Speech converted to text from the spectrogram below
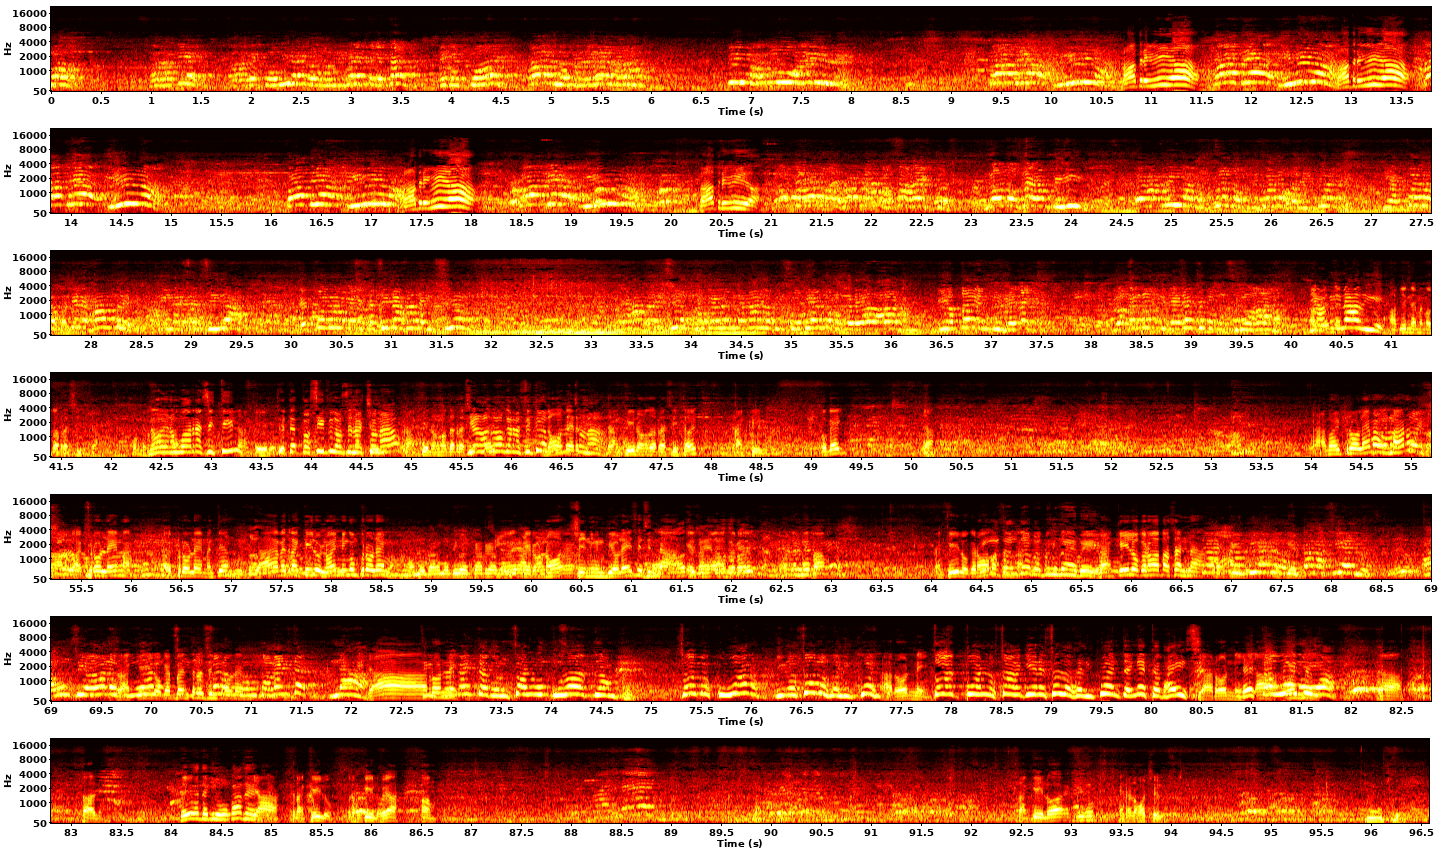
¿Para qué? Para que el gobierno, los dirigentes que están en el poder, hagan lo que les dé la gana. ¡Viva Cuba libre! ¡Patria y vida! ¡Patria y vida! ¡Patria y vida! ¡Patria y vida! ¡Patria y vida! ¡Patria y vida! ¡Patria y vida! ¡Patria y vida! ¡Patria y vida! No podemos dejar pasar esto. No nos dejan vivir. Es arriba nosotros que somos delincuentes. Y el pueblo lo que tiene hambre y necesidad. El pueblo lo que necesita es atención. Es atención, no que venga nadie a pisotearlo porque le da la gana. Y yo estoy en mi derecho. Yo tengo mi derecho como ciudadano. Y a mí nadie. Atiéndeme, no te resistas. No, yo no voy a resistir. Tranquilo. Si este es pacífico, si no he hecho nada. Tranquilo, no te resistas. Yo no tengo que resistir, no, no he te, hecho nada. Tranquilo, no te resistas. Tranquilo. ¿Ok? Ya. Ah, no hay problema, hermano. No hay problema. No hay problema, ¿entiendes? Ya déjame tranquilo, no hay ningún problema. Vamos a dar motivo del carro. Sí, pero no sin violencia y sin nada. que eso no- Vamos. Tranquilo, que no va a pasar nada. Tranquilo, que no va a pasar nada. Tranquilo, a un ciudadano Tranquilo, cubano que va a entrar sin problema. absolutamente nada. Ya. Simplemente por usar un pullover blanco. Somos cubanos y no somos delincuentes. Ya, Rodney. Todo el pueblo sabe quiénes son los delincuentes en este país. Ya, Rodney. Está ya, bueno oye. ya. Ya, dale. Te que te equivocaste. Ya, tranquilo, tranquilo, ya, vamos. Tranquilo, dale. Mira la mochila. No, sí.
